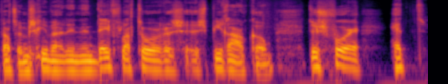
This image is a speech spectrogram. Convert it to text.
dat we misschien wel in een deflatoren spiraal komen. Dus voor het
